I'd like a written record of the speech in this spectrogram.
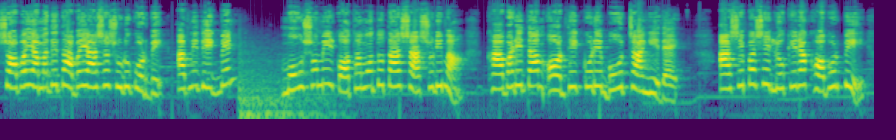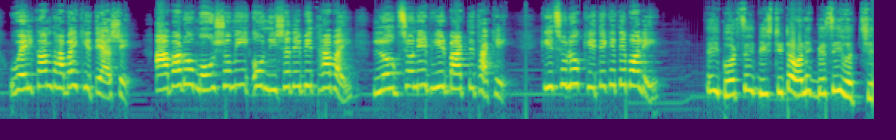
সবাই আমাদের ধাবায় আসা শুরু করবে। আপনি দেখবেন? মৌসুমীর কথা মতো তার শাশুড়ি মা খাবারের দাম অর্ধেক করে বোর্ড টাঙিয়ে দেয়। আশেপাশের লোকেরা খবর পেয়ে ওয়েলকাম ধাবায় খেতে আসে। আবারও মৌসুমী ও নিশা দেবীর ধাবায় লোকজনের ভিড় বাড়তে থাকে। কিছু লোক খেতে খেতে বলে এই বর্ষায় বৃষ্টিটা অনেক বেশি হচ্ছে।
